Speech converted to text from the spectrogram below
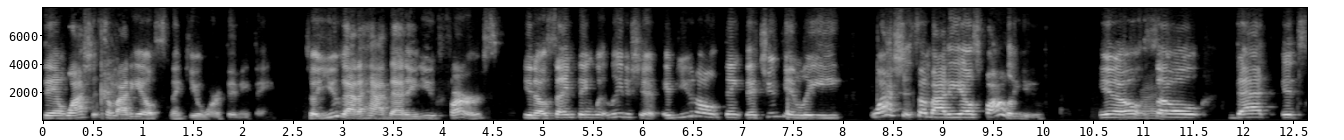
then why should somebody else think you're worth anything? So you got to have that in you first. You know, same thing with leadership. If you don't think that you can lead, why should somebody else follow you? You know, right. so that it's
